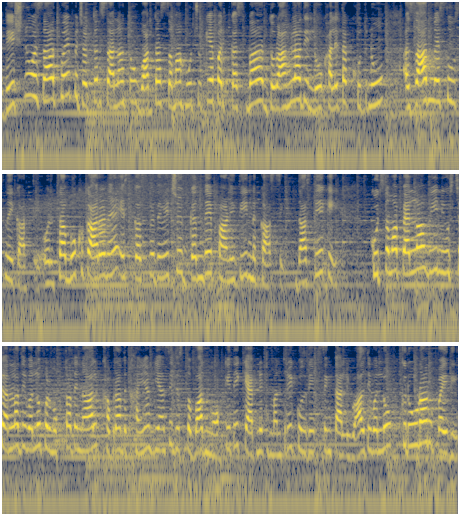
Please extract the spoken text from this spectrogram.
ਤੇ ਦੇਸ਼ ਨੂੰ ਆਜ਼ਾਦ ਹੋਏ 75 ਸਾਲਾਂ ਤੋਂ ਵੱਧ ਦਾ ਸਮਾਂ ਹੋ ਚੁੱਕਿਆ ਪਰ ਕਸਬਾ ਦੁਰਾਂਗਲਾ ਦੇ ਲੋਕ ਹਾਲੇ ਤੱਕ ਖੁਦ ਨੂੰ ਆਜ਼ਾਦ ਮਹਿਸੂਸ ਨਹੀਂ ਕਰਦੇ ਔਰ ਇਸ ਦਾ ਮੁੱਖ ਕਾਰਨ ਹੈ ਇਸ ਕਸਬੇ ਦੇ ਵਿੱਚ ਗੰਦੇ ਪਾਣੀ ਦੀ ਨਿਕਾਸੀ ਦੱਸਦੇ ਕਿ ਕੁਝ ਸਮਾਂ ਪਹਿਲਾਂ ਵੀ ਨਿਊਜ਼ ਚੈਨਲਾਂ ਦੇ ਵੱਲੋਂ ਪ੍ਰਮੁਖਤਾ ਦੇ ਨਾਲ ਖਬਰਾਂ ਦਿਖਾਈਆਂ ਗਈਆਂ ਸੀ, ਜਿਸ ਤੋਂ ਬਾਅਦ ਮੌਕੇ ਤੇ ਕੈਬਨਿਟ ਮੰਤਰੀ ਕੁਲਦੀਪ ਸਿੰਘ ਧਾਲੀਵਾਲ ਦੇ ਵੱਲੋਂ ਕਰੋੜਾਂ ਰੁਪਏ ਦੀ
